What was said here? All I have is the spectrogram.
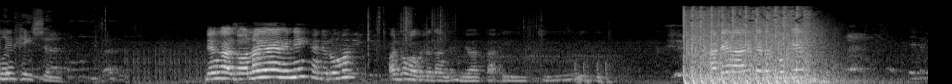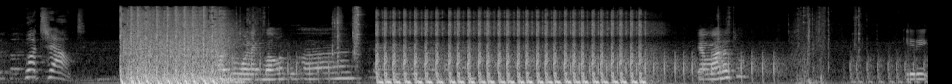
Location. Dia nggak zona ya yang ini yang di rumah. Aduh, nggak bisa ganti senjata. Iji, iji. Ada yang lari ke atas bukit. Watch out. Aduh, ngelag banget Tuhan. Yang mana tuh? Kiri.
